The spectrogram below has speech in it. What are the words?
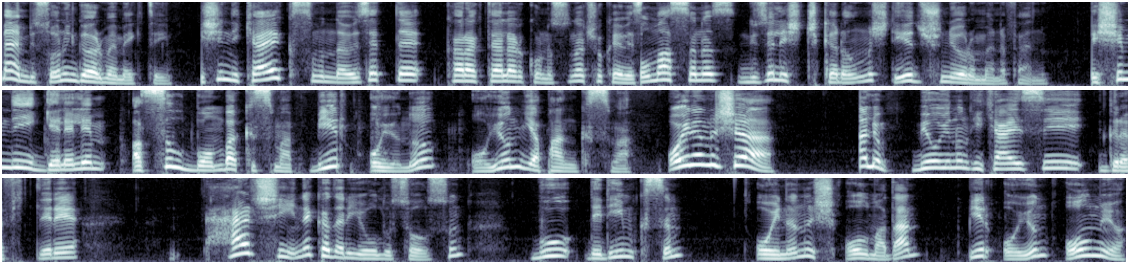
ben bir sorun görmemekteyim. İşin hikaye kısmında özetle karakterler konusunda çok heves olmazsanız güzel iş çıkarılmış diye düşünüyorum ben efendim. E şimdi gelelim asıl bomba kısma. Bir oyunu oyun yapan kısma. Oynanışa. Malum bir oyunun hikayesi, grafikleri, her şey ne kadar iyi olursa olsun bu dediğim kısım oynanış olmadan bir oyun olmuyor.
